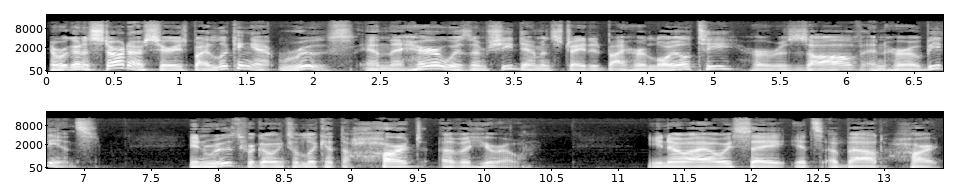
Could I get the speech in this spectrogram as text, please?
And we're going to start our series by looking at Ruth and the heroism she demonstrated by her loyalty, her resolve, and her obedience. In Ruth, we're going to look at the heart of a hero. You know, I always say it's about heart.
